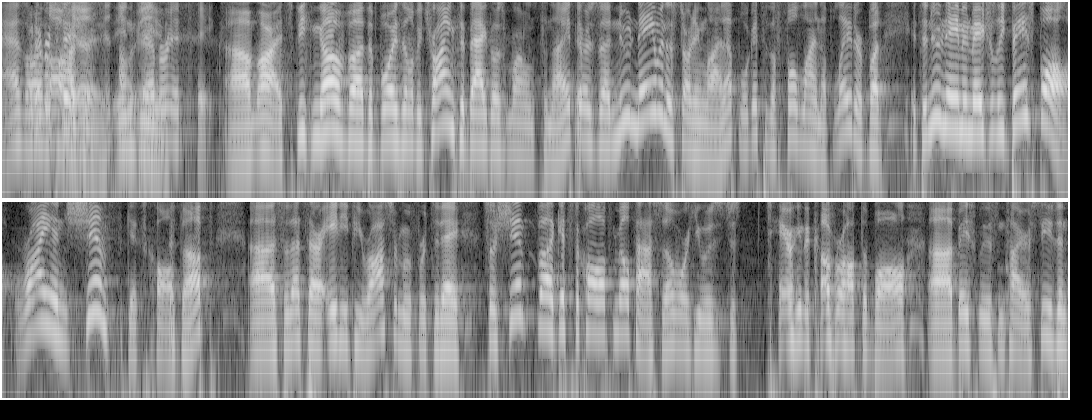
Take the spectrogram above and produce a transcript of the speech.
As are Whatever the it takes. Padres, It's indeed. Whatever it takes. Um, all right. Speaking of uh, the boys that'll be trying to bag those Marlins tonight, there's a new name in the starting lineup. We'll get to the full lineup later, but it's a new name in Major League Baseball. Ryan Schimpf gets called up. Uh, so that's our ADP roster move for today. So Schimpf uh, gets the call up from El Paso, where he was just tearing the cover off the ball uh, basically this entire season.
